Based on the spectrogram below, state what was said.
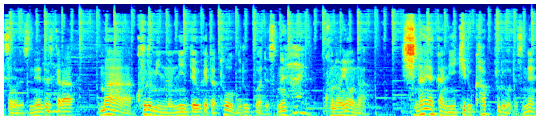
そうですね。ですから、まあくるみんの認定を受けた当グループはですねはい。このようなしなやかに生きるカップルをですね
